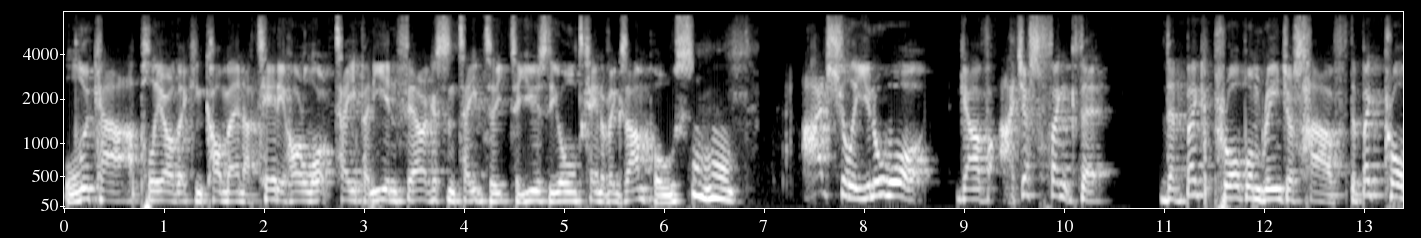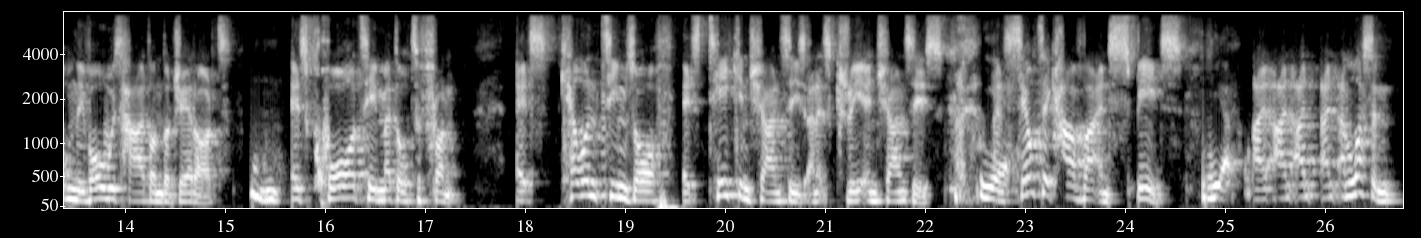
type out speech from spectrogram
look at a player that can come in, a Terry Hurlock type, an Ian Ferguson type, to, to use the old kind of examples. Mm-hmm. Actually, you know what, Gav? I just think that the big problem Rangers have, the big problem they've always had under Gerrard, mm-hmm. is quality middle to front. It's killing teams off, it's taking chances, and it's creating chances. Yeah. And Celtic have that in spades. Yeah. And, and, and, and listen,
